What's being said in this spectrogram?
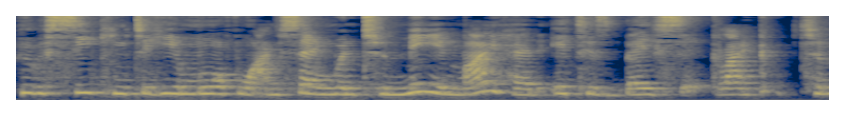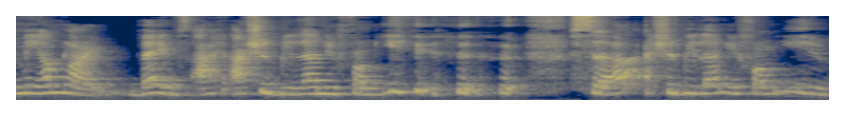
who are seeking to hear more of what I'm saying. When to me, in my head, it is basic. Like, to me, I'm like, babes, I, I should be learning from you. Sir, I should be learning from you.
